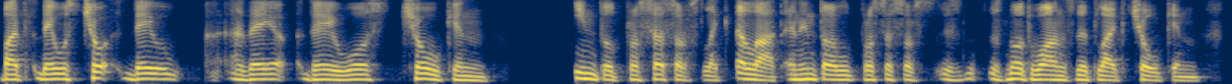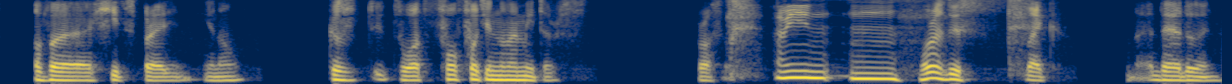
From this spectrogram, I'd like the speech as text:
But they was cho- they they they was choking Intel processors like a lot, and Intel processors is, is not ones that like choking of a heat spreading, you know, because it's what 14 nanometers process? I mean, mm, what is this like they're doing?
